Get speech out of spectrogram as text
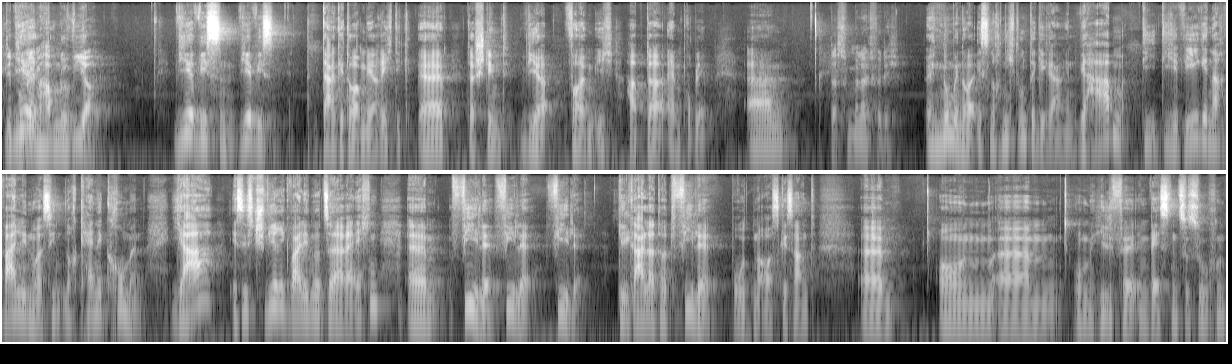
Die wir- Probleme haben nur wir. Wir wissen, wir wissen, danke Torben, ja richtig, äh, das stimmt, wir, vor allem ich, habe da ein Problem. Ähm, Das tut mir leid für dich. Äh, Numenor ist noch nicht untergegangen. Wir haben, die, die Wege nach Valinor sind noch keine krummen. Ja, es ist schwierig, Valinor zu erreichen. Ähm, viele, viele, viele. Gilgalad hat viele Boten ausgesandt, ähm, um, ähm, um Hilfe im Westen zu suchen.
